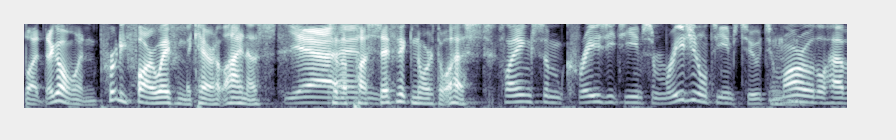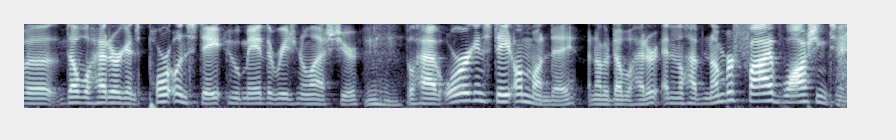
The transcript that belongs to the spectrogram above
but they're going pretty far away from the Carolinas. Yeah, to the Pacific Northwest. Playing some crazy teams, some regional teams too. Tomorrow mm-hmm. they'll have a doubleheader against Portland State, who made the regional last year. Mm-hmm. They'll have Oregon State on Monday, another doubleheader, and they'll have number five Washington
